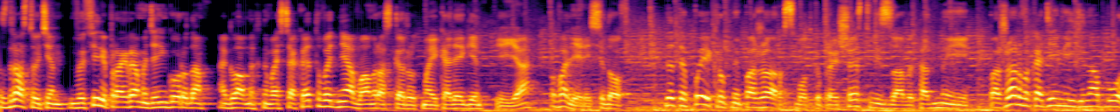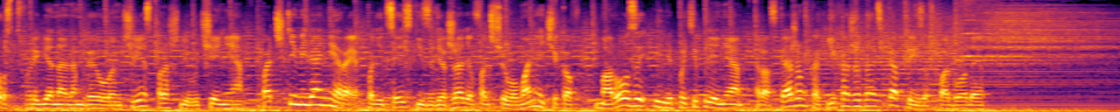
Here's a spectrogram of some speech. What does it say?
Здравствуйте! В эфире программа «День города». О главных новостях этого дня вам расскажут мои коллеги и я, Валерий Седов. ДТП и крупный пожар. Сводка происшествий за выходные. Пожар в Академии единоборств. В региональном ГУ МЧС прошли учения. Почти миллионеры. Полицейские задержали фальшивомонетчиков. Морозы или потепление. Расскажем, каких ожидать капризов погоды.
